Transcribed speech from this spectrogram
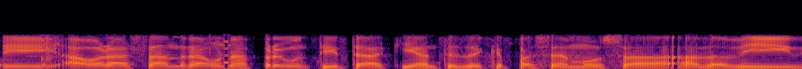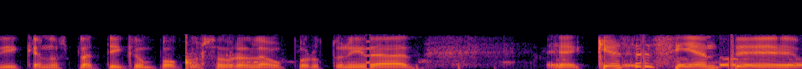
Sí, ahora Sandra, una preguntita aquí antes de que pasemos a, David y que nos platique un poco sobre la oportunidad. Eh, ¿Qué se siente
